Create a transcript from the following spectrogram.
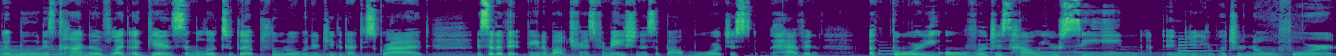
the moon is kind of like, again, similar to that Pluto energy that I described. Instead of it being about transformation, it's about more just having authority over just how you're seen and what you're known for,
